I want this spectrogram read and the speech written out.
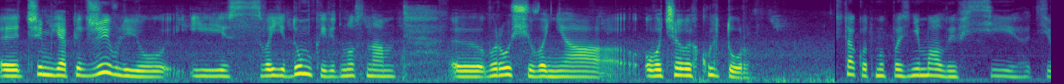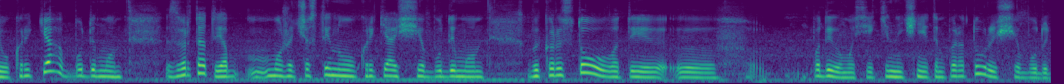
е, чим я підживлюю і свої думки відносно е, вирощування овочевих культур. Так, от ми познімали всі ці укриття, будемо звертати. Я, може, частину укриття ще будемо використовувати. Подивимося, які нічні температури ще будуть.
